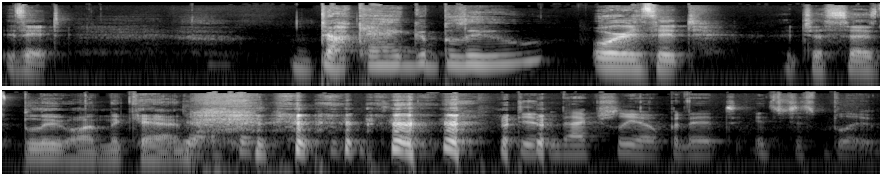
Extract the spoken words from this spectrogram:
Is it duck egg blue? Or is it, it just says blue on the can? Didn't actually open it. It's just blue.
